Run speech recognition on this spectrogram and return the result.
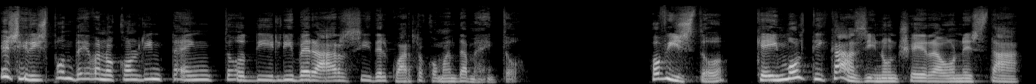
Essi rispondevano con l'intento di liberarsi del quarto comandamento. Ho visto che in molti casi non c'era onestà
